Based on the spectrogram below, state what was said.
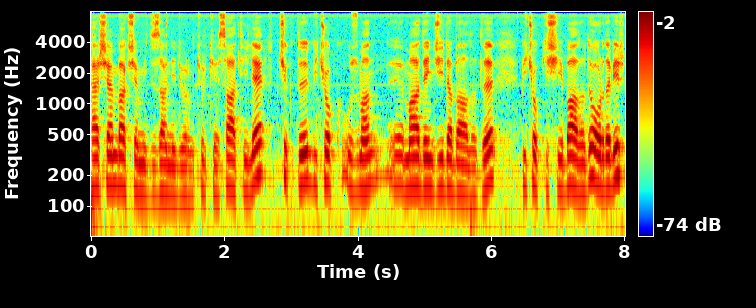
Perşembe akşamıydı zannediyorum Türkiye saatiyle çıktı. Birçok uzman e, madenciyi de bağladı. Birçok kişiyi bağladı. Orada bir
